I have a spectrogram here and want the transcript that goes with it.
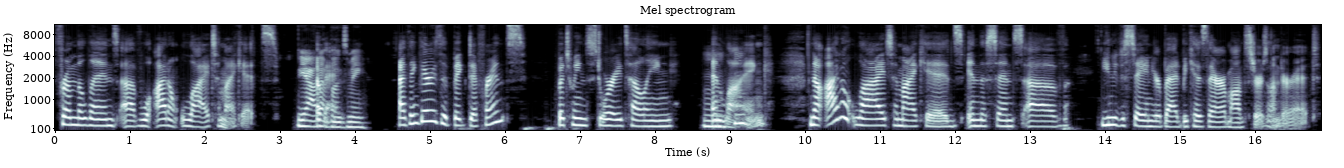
from the lens of, well, I don't lie to my kids. Yeah, that Okay. bugs me. I think there is a big difference between storytelling and Mhm. lying. Now, I don't lie to my kids in the sense of you need to stay in your bed because there are monsters under it,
